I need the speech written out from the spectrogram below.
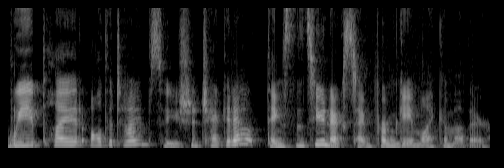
We play it all the time, so you should check it out. Thanks and see you next time from Game Like a Mother.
